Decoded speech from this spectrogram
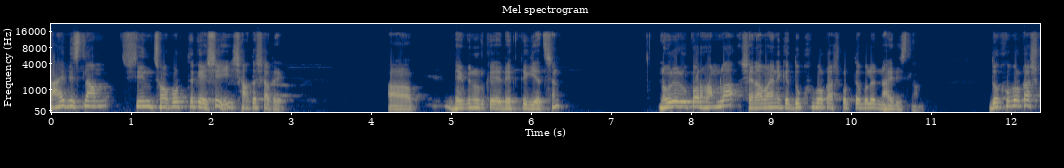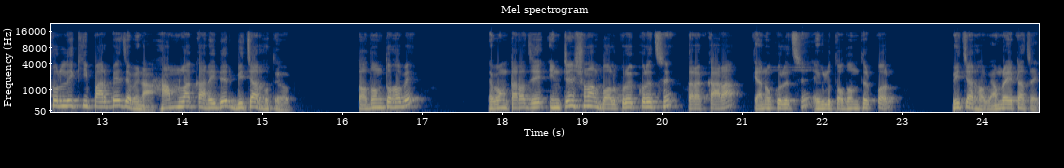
নাহিদ ইসলাম চীন সফর থেকে এসেই সাথে সাথে ভেবিনুরকে দেখতে গিয়েছেন। নূরের উপর হামলা, সেনাবাহিনীকে দুঃখ প্রকাশ করতে বলে নাহিদ ইসলাম। দুঃখ প্রকাশ করলে কি পার পেয়ে যাবে না? হামলাকারীদের বিচার হতে হবে, তদন্ত হবে, এবং তারা যে ইন্টেনশনাল বল প্রয়োগ করেছে, তারা কারা, কেন করেছে, এগুলো তদন্তের পর বিচার হবে, আমরা এটা চাই।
